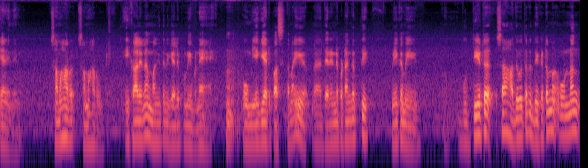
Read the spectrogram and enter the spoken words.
කැනෙ සමහර සමහරුන්ට ඒ කාලෙනම් මගතන ගැලපුණේම නෑ ඕ මිය ගියට පස්ස තමයි දැනෙන්න පටන්ගත්තේ මේක මේ බුද්ධියට සහ හදවතර දෙකටම ඔන්නන්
